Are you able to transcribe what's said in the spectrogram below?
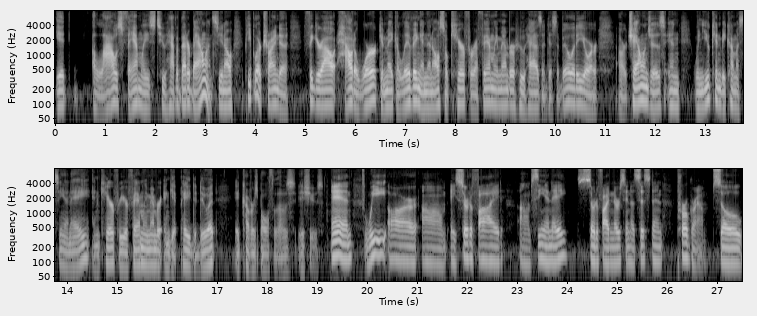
it allows families to have a better balance. You know, people are trying to figure out how to work and make a living and then also care for a family member who has a disability or or challenges and when you can become a CNA and care for your family member and get paid to do it it covers both of those issues. And we are um, a certified um, CNA, certified nursing assistant program. So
